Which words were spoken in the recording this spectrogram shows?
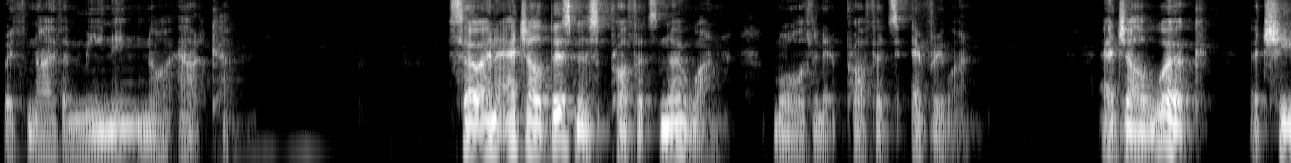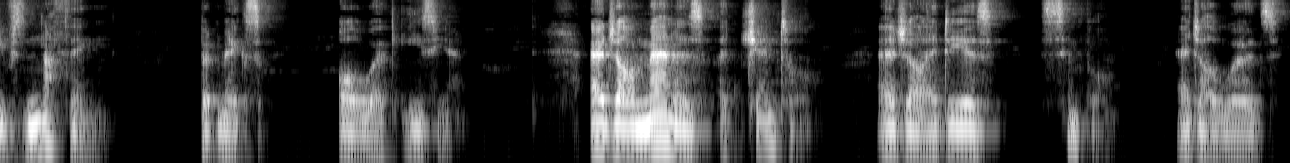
with neither meaning nor outcome. So an agile business profits no one more than it profits everyone. Agile work achieves nothing but makes all work easier. Agile manners are gentle, agile ideas simple, agile words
